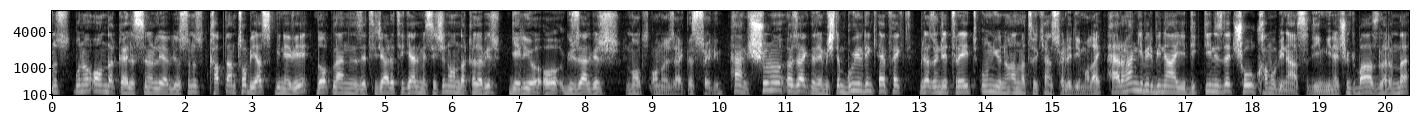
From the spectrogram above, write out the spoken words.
biliyorsunuz. Bunu 10 dakikayla sınırlayabiliyorsunuz. Kaptan Tobias bir nevi Docklands'e ticarete gelmesi için 10 dakikada bir geliyor. O güzel bir mod onu özellikle söyleyeyim. Ha şunu özellikle demiştim. Building Effect biraz önce Trade Union'u anlatırken söylediğim olay. Herhangi bir binayı diktiğinizde çoğu kamu binası diyeyim yine. Çünkü bazılarında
